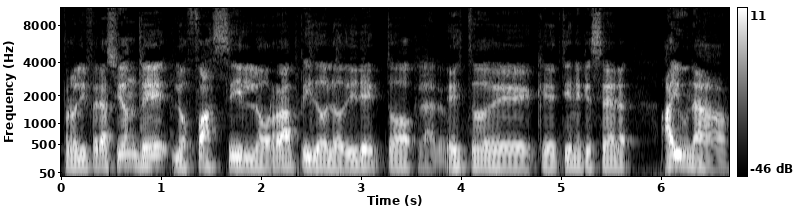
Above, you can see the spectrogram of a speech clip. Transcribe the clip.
proliferación de lo fácil, lo rápido, lo directo? Claro. Esto de que tiene que ser... Hay una...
